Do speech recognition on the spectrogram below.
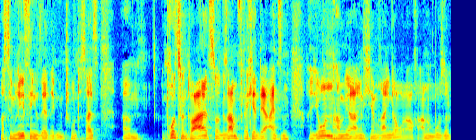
was dem Riesling sehr, sehr gut tut. Das heißt, ähm, prozentual zur Gesamtfläche der einzelnen Regionen haben wir eigentlich hier im Rheingau oder auch an der Mosel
